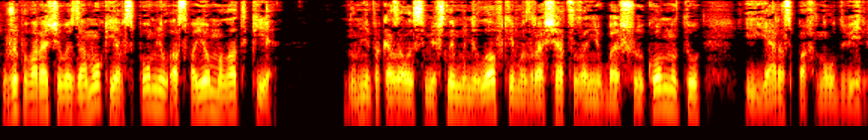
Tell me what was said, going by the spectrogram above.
Уже поворачивая замок, я вспомнил о своем молотке, но мне показалось смешным и неловким возвращаться за ним в большую комнату, и я распахнул дверь.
